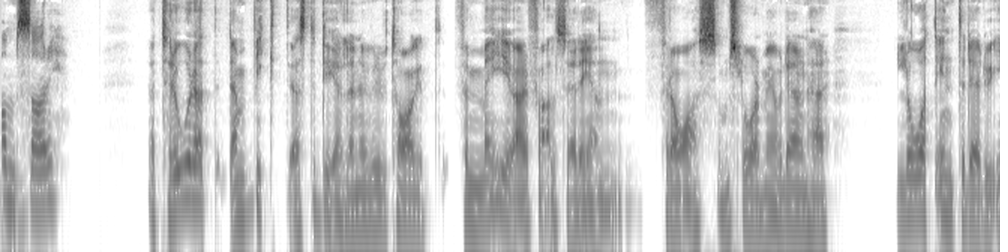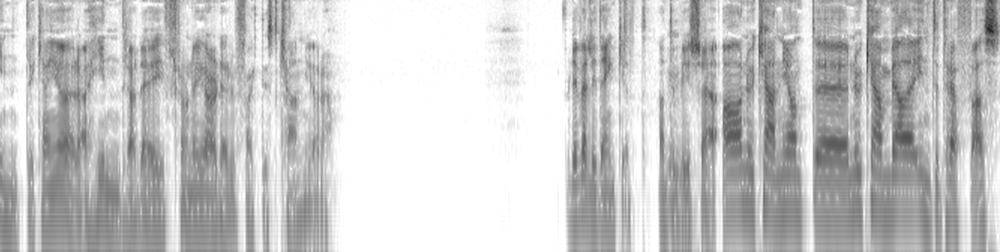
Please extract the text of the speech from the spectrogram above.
Mm. omsorg? Jag tror att den viktigaste delen överhuvudtaget, för mig i alla fall, så är det en fras som slår mig och det är den här Låt inte det du inte kan göra hindra dig från att göra det du faktiskt kan göra. För det är väldigt enkelt. Att det Mm. blir så här, ah, nu kan jag inte, nu kan vi inte träffas.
